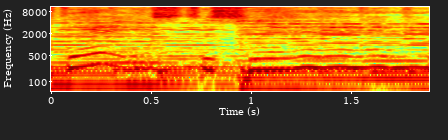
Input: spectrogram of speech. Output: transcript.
mistakes to say.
